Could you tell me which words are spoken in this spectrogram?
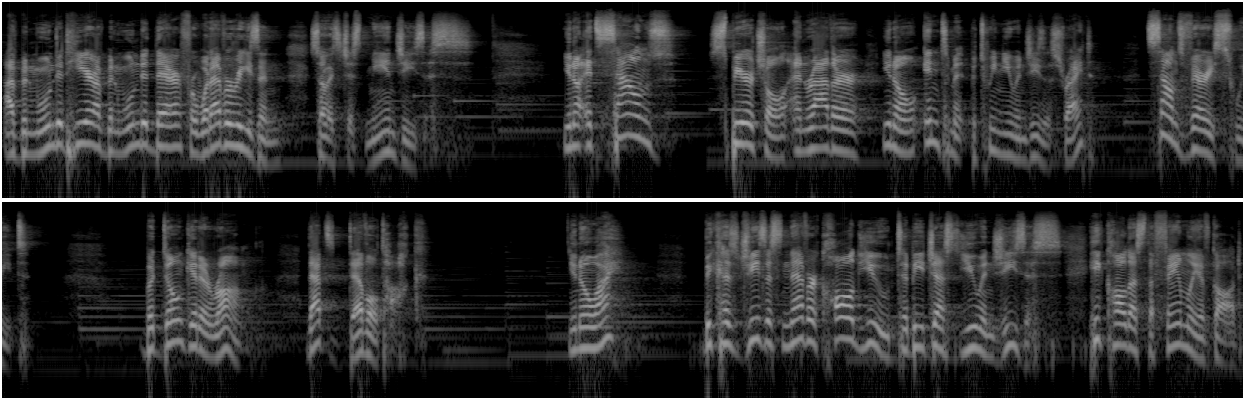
I've been wounded here, I've been wounded there for whatever reason, so it's just me and Jesus. You know, it sounds spiritual and rather, you know, intimate between you and Jesus, right? It sounds very sweet. But don't get it wrong. That's devil talk. You know why? Because Jesus never called you to be just you and Jesus. He called us the family of God.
